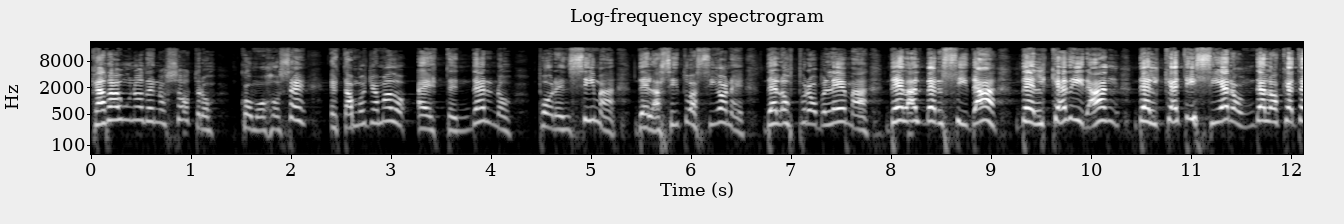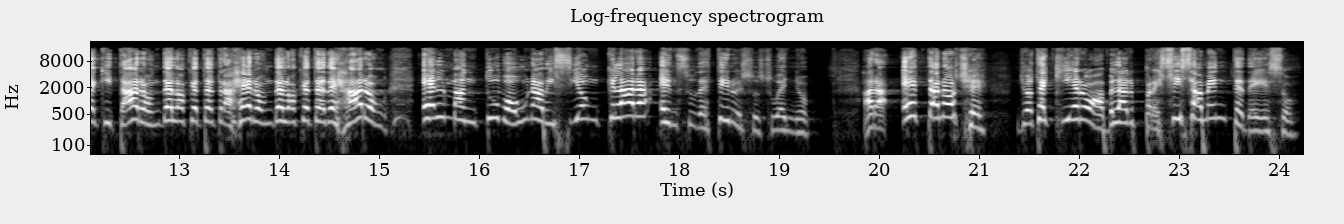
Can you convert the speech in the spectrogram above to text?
Cada uno de nosotros como José, estamos llamados a extendernos por encima de las situaciones, de los problemas, de la adversidad, del que dirán, del que te hicieron, de lo que te quitaron, de lo que te trajeron, de lo que te dejaron. Él mantuvo una visión clara en su destino y su sueño. Ahora, esta noche yo te quiero hablar precisamente de eso.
